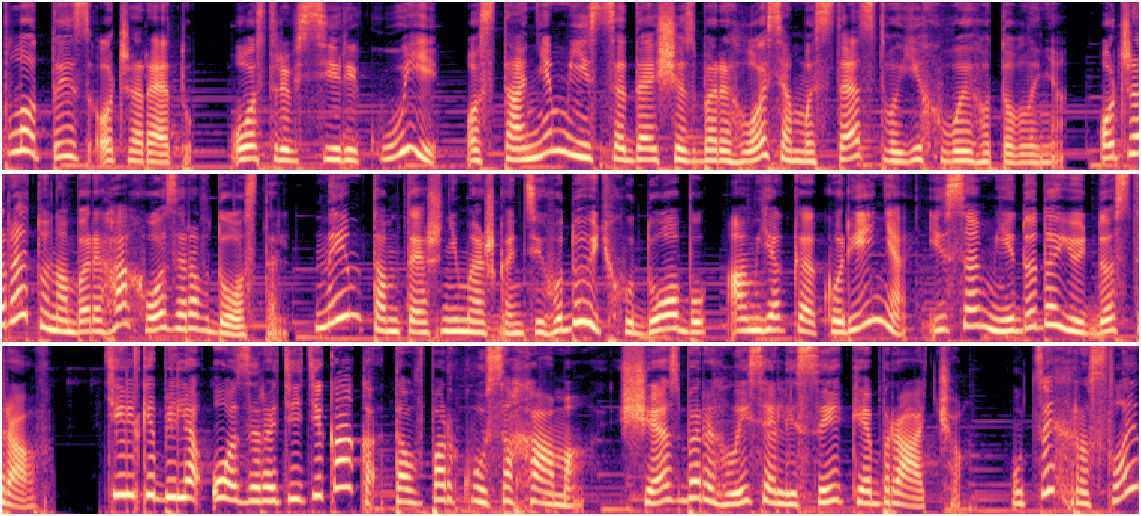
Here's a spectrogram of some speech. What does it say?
плоти з очерету. Острів Сірікуї останнє місце, де ще збереглося мистецтво їх виготовлення. Очерету на берегах озера вдосталь. Ним тамтешні мешканці годують худобу, а м'яке коріння і самі додають до страв. Тільки біля озера Тітікака та в парку Сахама ще збереглися ліси Кебрачо. У цих рослин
